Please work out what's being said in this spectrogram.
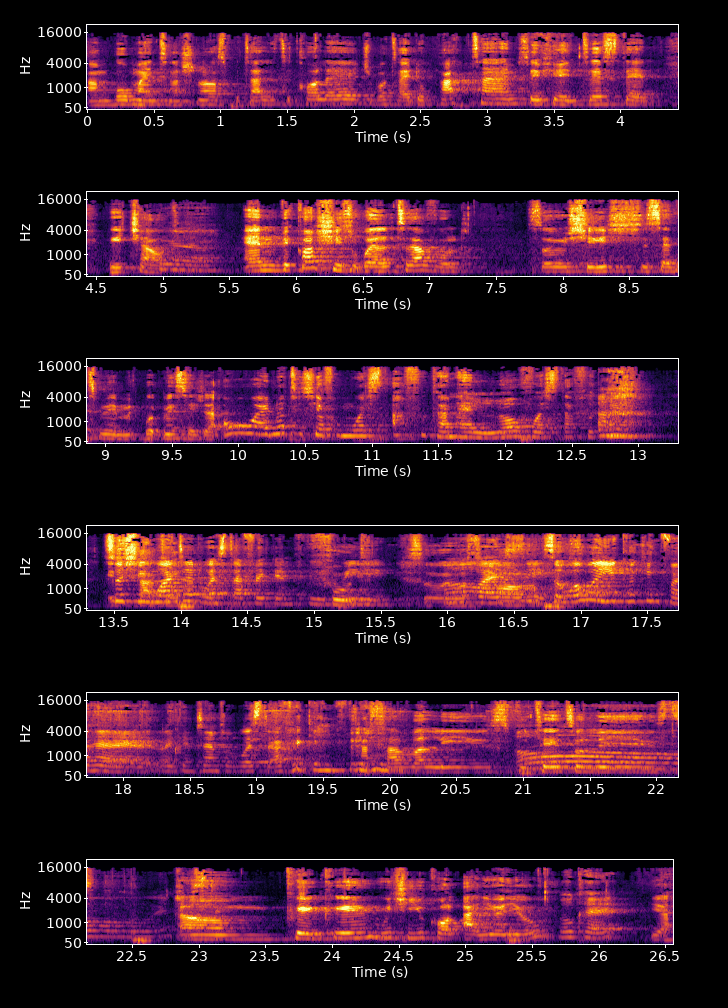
um, Boma International Hospitality College, but I do part time. So if you're interested, reach out. Yeah. And because she's well traveled, so she she sent me a message that oh, I noticed you're from West Africa, and I love West Africa. So she wanted West African food, Food. really. So it oh, was I all see. So what were you cooking for her, like in terms of West African food? cassava leaves, potato leaves. oh, interesting. um, crain crain, which you call ayoyo. okay. Yeah,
